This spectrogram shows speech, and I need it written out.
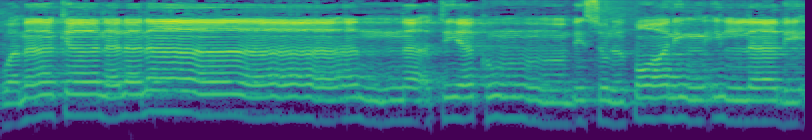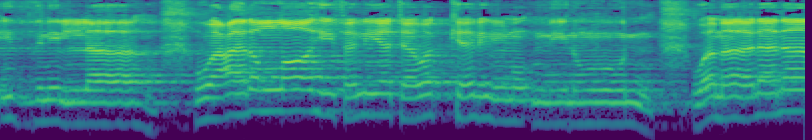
وما كان لنا أن نأتيكم بسلطان إلا بإذن الله وعلى الله فليتوكل المؤمنون وما لنا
